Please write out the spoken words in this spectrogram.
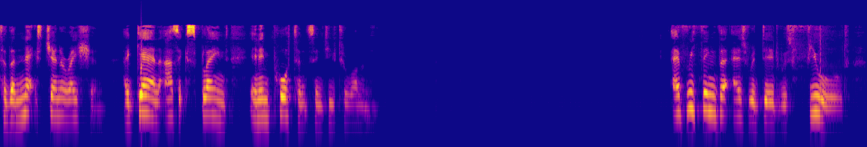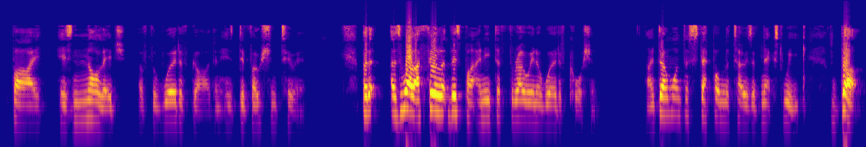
to the next generation, again, as explained in importance in Deuteronomy. Everything that Ezra did was fueled by his knowledge of the Word of God and his devotion to it. But as well, I feel at this point I need to throw in a word of caution. I don't want to step on the toes of next week, but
